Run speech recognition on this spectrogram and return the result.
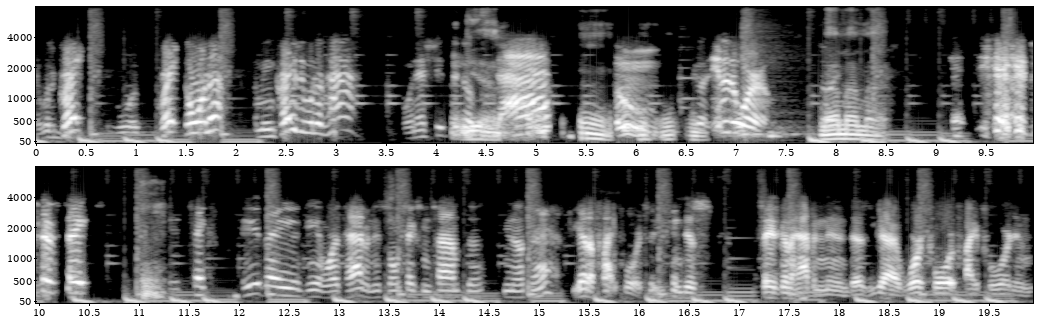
it was great it was great going up i mean crazy when it's high when that shit took Yeah. a dive Mm. boom Mm, mm, mm. was end of the world My, my, my. it just takes it takes anything again worth having it's gonna take some time to you know to have you gotta fight for it so you can't just say it's gonna happen and then it does you gotta work for it fight for it and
